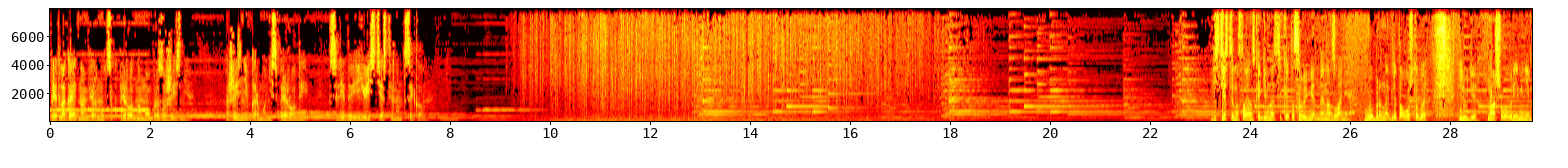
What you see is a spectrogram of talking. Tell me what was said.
предлагает нам вернуться к природному образу жизни, жизни в гармонии с природой, следуя ее естественным циклам. Естественно, славянская гимнастика – это современное название, выбранное для того, чтобы люди нашего времени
